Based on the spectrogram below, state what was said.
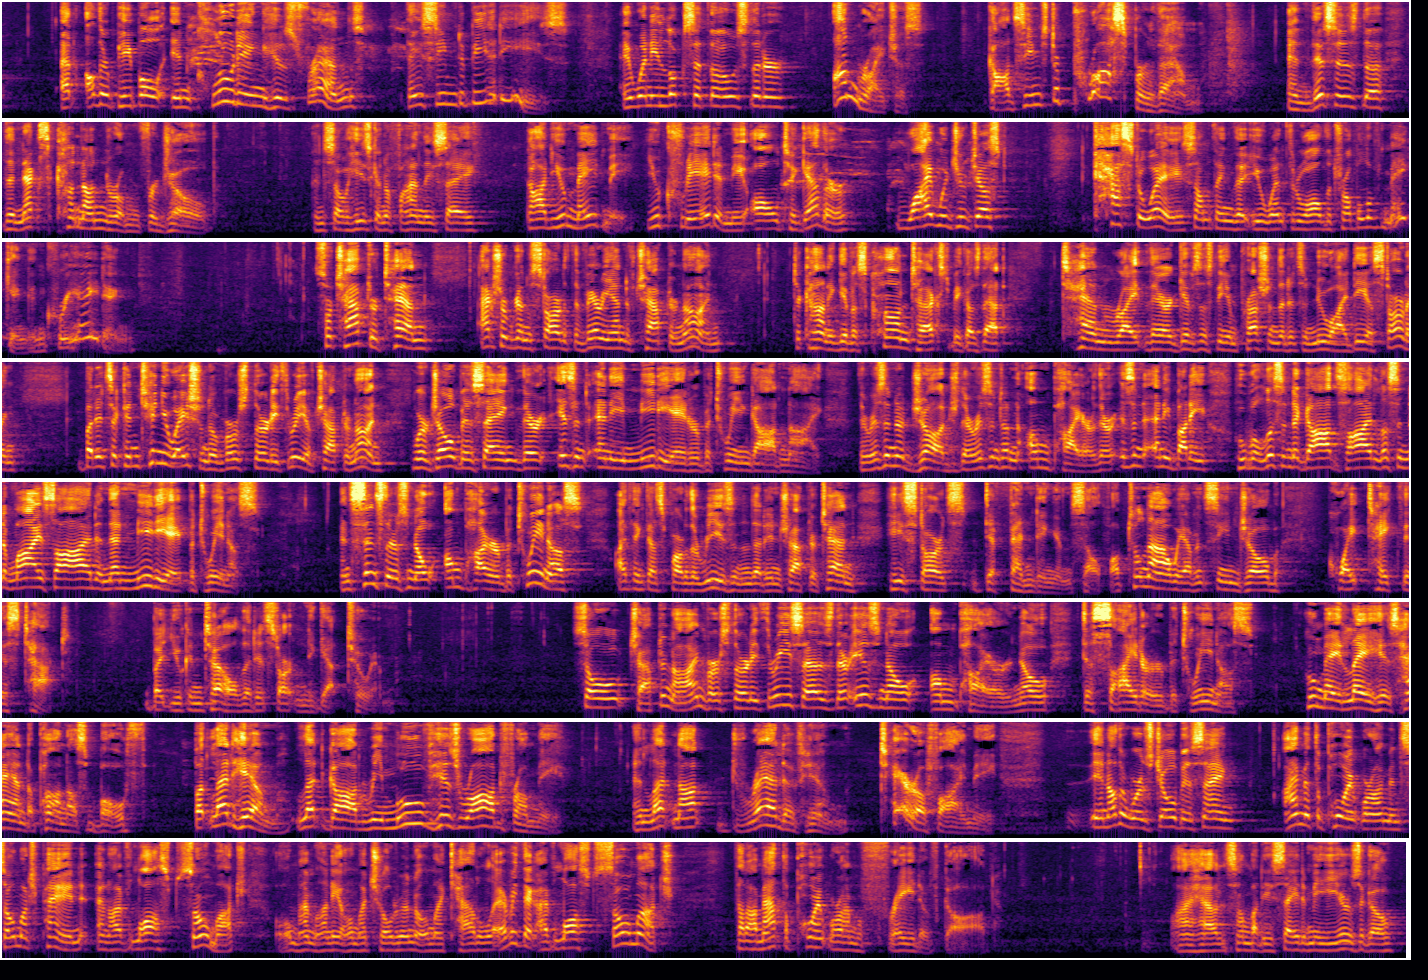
at other people, including his friends, they seem to be at ease. And when he looks at those that are unrighteous, God seems to prosper them. And this is the, the next conundrum for Job. And so he's going to finally say, God, you made me. You created me altogether. Why would you just cast away something that you went through all the trouble of making and creating? So, chapter 10, actually, we're going to start at the very end of chapter 9 to kind of give us context because that 10 right there gives us the impression that it's a new idea starting. But it's a continuation of verse 33 of chapter 9, where Job is saying there isn't any mediator between God and I. There isn't a judge. There isn't an umpire. There isn't anybody who will listen to God's side, listen to my side, and then mediate between us. And since there's no umpire between us, I think that's part of the reason that in chapter 10 he starts defending himself. Up till now, we haven't seen Job quite take this tact, but you can tell that it's starting to get to him. So, chapter 9, verse 33 says, There is no umpire, no decider between us, who may lay his hand upon us both. But let him, let God remove his rod from me, and let not dread of him terrify me. In other words, Job is saying, I'm at the point where I'm in so much pain and I've lost so much all my money, all my children, all my cattle, everything. I've lost so much that I'm at the point where I'm afraid of God. I had somebody say to me years ago,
